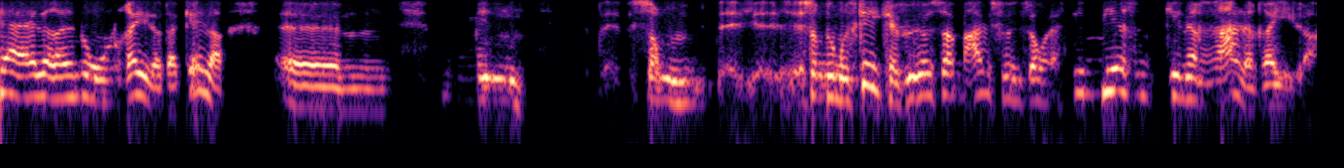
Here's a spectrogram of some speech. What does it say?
her er allerede nogle regler, der gælder. Øh, men øh, som, øh, som du måske kan høre, så er markedsføringsloven, altså det er mere sådan generelle regler,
